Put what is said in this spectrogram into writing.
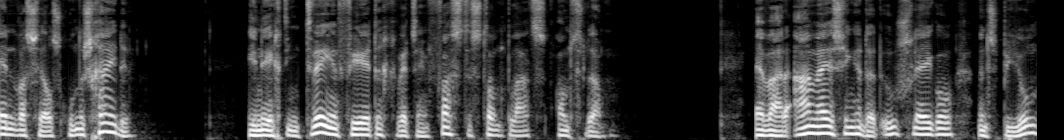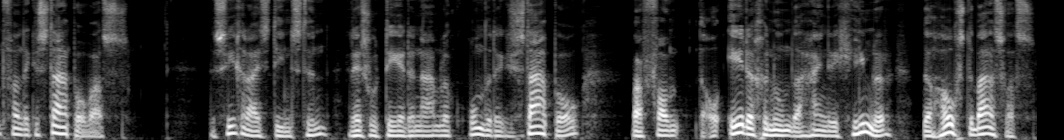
en was zelfs onderscheiden. In 1942 werd zijn vaste standplaats Amsterdam. Er waren aanwijzingen dat Oeslegel een spion van de Gestapo was. De Sicherheidsdiensten resorteerden namelijk onder de Gestapo, waarvan de al eerder genoemde Heinrich Himmler de hoogste baas was.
